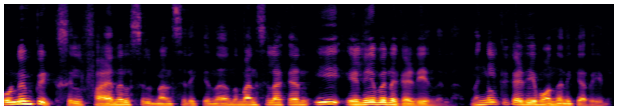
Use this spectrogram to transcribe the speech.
ഒളിമ്പിക്സിൽ ഫൈനൽസിൽ മത്സരിക്കുന്നതെന്ന് മനസ്സിലാക്കാൻ ഈ എളിയവന് കഴിയുന്നില്ല? നിങ്ങൾക്ക് കഴിയുമോ എന്ന് എനിക്കറിയില്ല.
